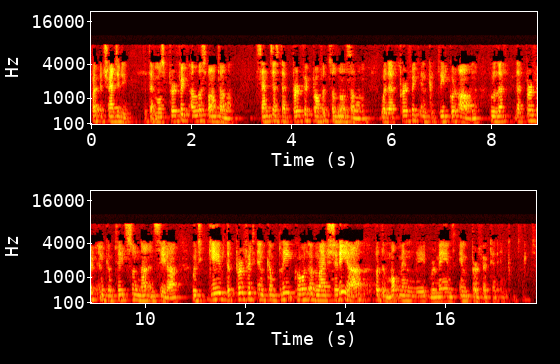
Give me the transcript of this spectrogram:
What a tragedy that that most perfect Allah subhanahu wa ta'ala sent us that perfect Prophet sallallahu with that perfect and complete Quran who left that perfect and complete Sunnah and Sirah which gave the perfect and complete code of life Sharia but the mu'min remains imperfect and incomplete.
